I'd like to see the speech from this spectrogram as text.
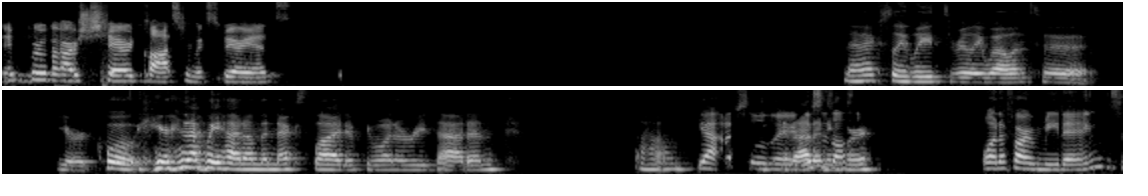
improve our shared classroom experience that actually leads really well into your quote here that we had on the next slide if you want to read that and um, yeah, absolutely. This is also one of our meetings.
